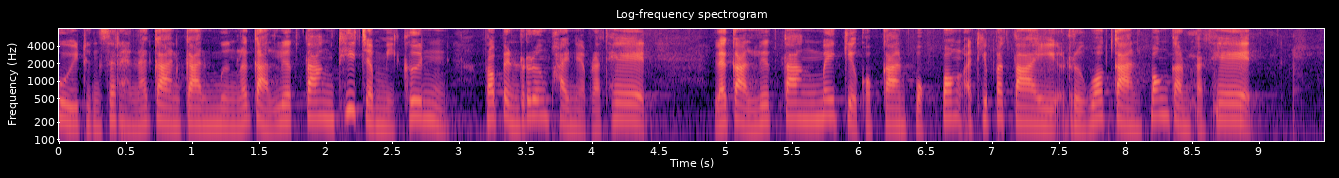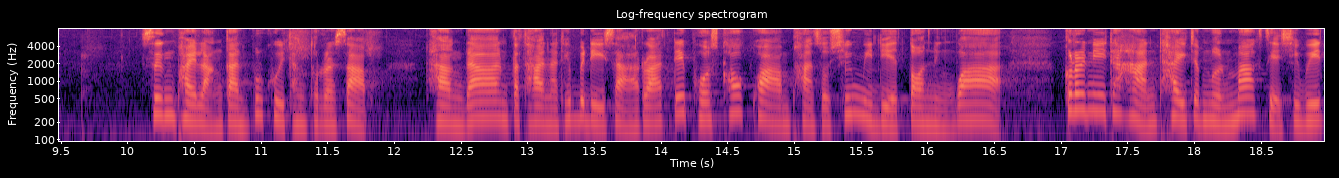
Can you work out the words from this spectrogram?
คุยถึงสถานการณ์การเมืองและการเลือกตั้งที่จะมีขึ้น เพราะเป็นเรื่องภายในประเทศ และการเลือกตั้งไม่เกี่ยวกับการปกป้องอธิปไตย หรือว่าการป้องกันประเทศ ซึ่งภายหลังการพูดคุยทางโทรศัพท์ ทางด้านประธานาธิบดีสหรัฐได้โพสต์ข้อความผ่านโซเชียลมีเดียตอนหนึ่งว่า กรณีทหารไทยจำนวนมากเสียชีวิต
